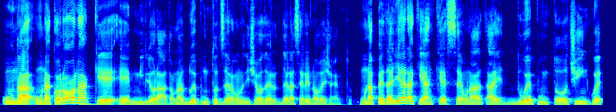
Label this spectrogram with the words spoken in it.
una, una, corona che è migliorata, una 2.0 come dicevo del, della serie 900, una pedaliera che anch'essa è una ah, è 2.5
